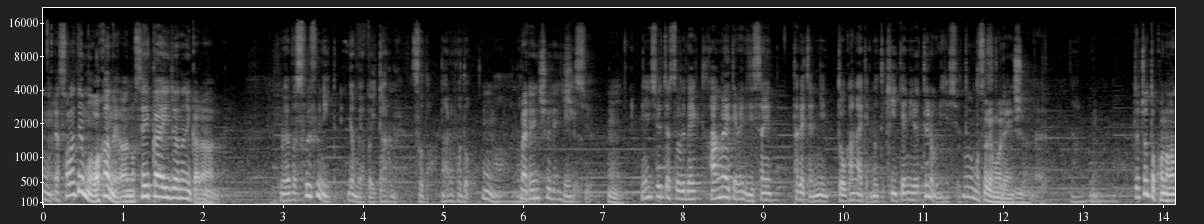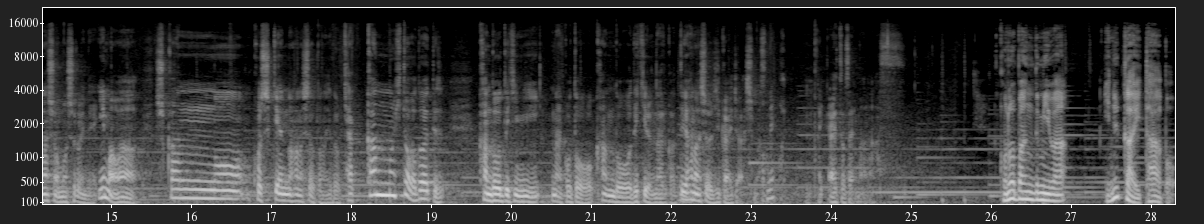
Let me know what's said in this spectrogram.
り、うん、それでも分かんない。あの正解じゃないから、うんやっぱそういうふうにでもやっぱ至らない。そうだ。なるほど、うん、まあ、練習練習。練習,、うん、練習ってそれで考えてみる実際にたけちゃんにどう考えてるのって聞いてみるっていうのも練習もうそれも練習になる、じゃあちょっとこの話面白いね。今は主観の腰犬の話だったんだけど客観の人がどうやって感動的なことを感動できるようになるかっていう話を次回じゃあしますね、はい、ありがとうございます。この番組は犬飼ターボ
